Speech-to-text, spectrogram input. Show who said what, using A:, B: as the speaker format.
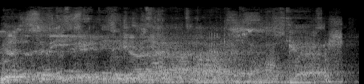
A: You're listening the Podcast.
